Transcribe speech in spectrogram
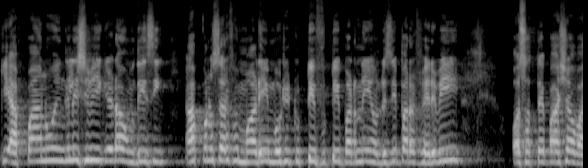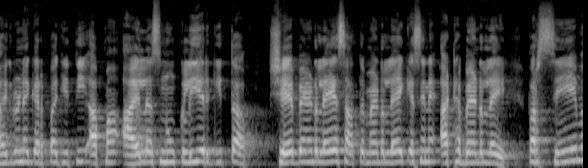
ਕਿ ਆਪਾਂ ਨੂੰ ਇੰਗਲਿਸ਼ ਵੀ ਕਿਹੜਾ ਆਉਂਦੀ ਸੀ? ਆਪਾਂ ਨੂੰ ਸਿਰਫ ਮਾੜੀ ਮੋਟੀ ਟੁੱਟੀ ਫੁੱਟੀ ਪੜ੍ਹਨੀ ਆਉਂਦੀ ਸੀ, ਪਰ ਫਿਰ ਵੀ ਉਹ ਸੱਤੇ ਪਾਸ਼ਾ ਵਾਹਿਗੁਰੂ ਨੇ ਕਿਰਪਾ ਕੀਤੀ, ਆਪਾਂ ਆਇਲਸ ਨੂੰ ਕਲੀਅਰ ਕੀਤਾ 6 ਬੈਂਡ ਲਏ 7 ਬੈਂਡ ਲਏ, ਕਿਸੇ ਨੇ 8 ਬੈਂਡ ਲਏ। ਪਰ ਸੇਮ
